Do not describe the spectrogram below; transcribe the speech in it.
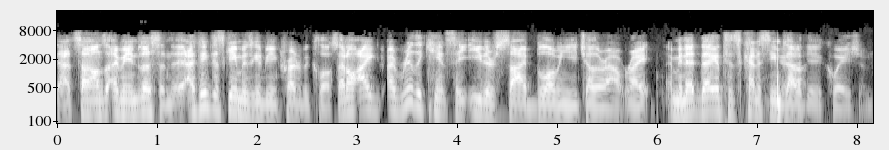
That sounds. I mean, listen. I think this game is going to be incredibly close. I don't. I, I really can't say either side blowing each other out, right? I mean, that that just kind of seems yeah. out of the equation.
